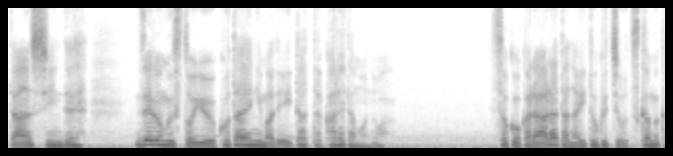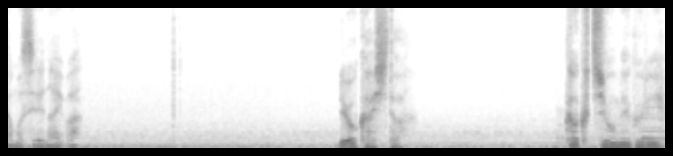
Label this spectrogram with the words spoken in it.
単身でゼロムスという答えにまで至った彼だもの。そこから新たな糸口をつかむかもしれないわ。了解した。各地を巡り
